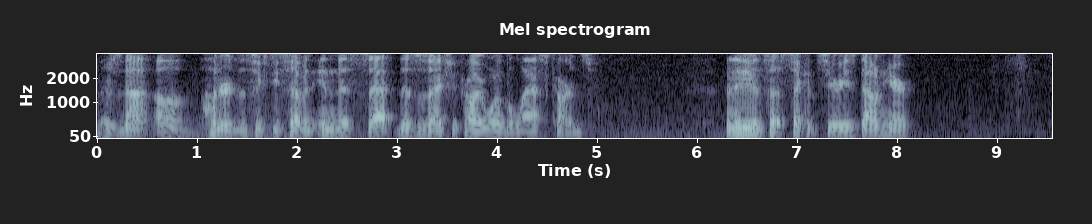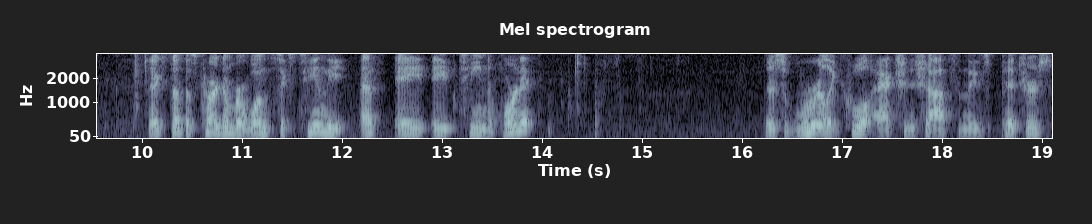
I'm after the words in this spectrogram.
There's not uh, 167 in this set. This is actually probably one of the last cards. And it even says second series down here. Next up is card number 116, the FA-18 Hornet. There's some really cool action shots in these pictures.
